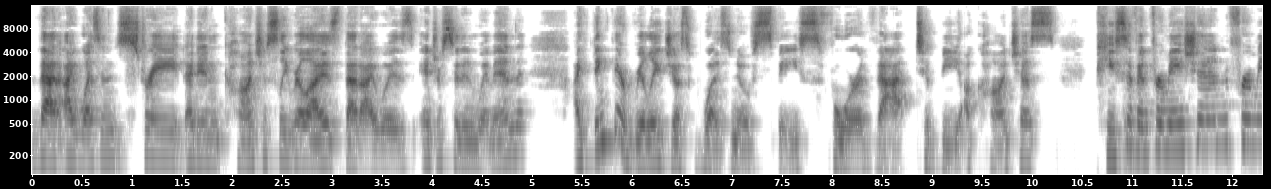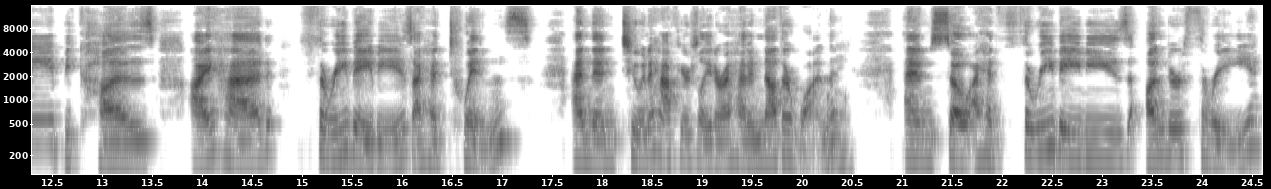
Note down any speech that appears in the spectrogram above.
that I wasn't straight, I didn't consciously realize that I was interested in women. I think there really just was no space for that to be a conscious piece of information for me because I had three babies. I had twins. And then two and a half years later, I had another one. Wow. And so I had three babies under three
